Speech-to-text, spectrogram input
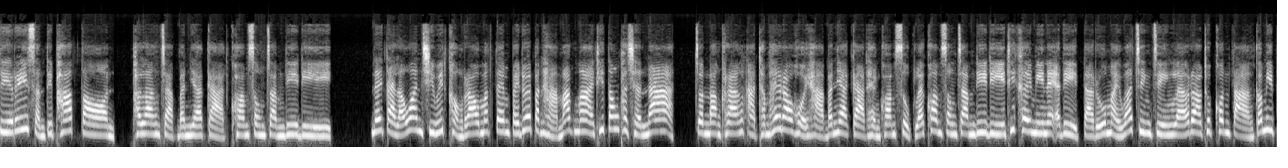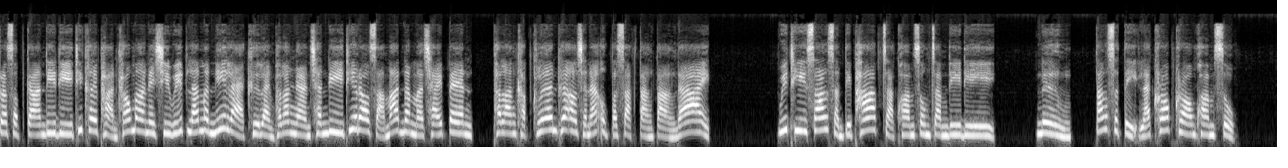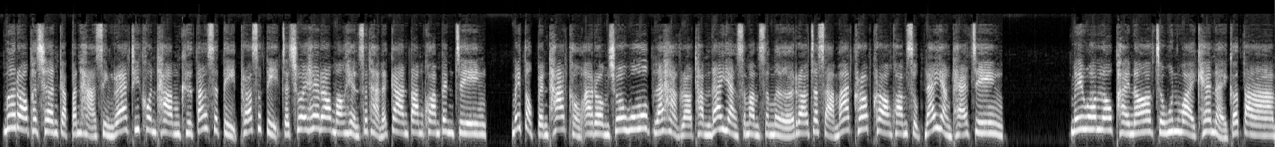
ซีรีส์สันติภาพตอน พลังจากบรรยากาศความทรงจำดีๆ ในแต่ละวันชีวิตของเรามักเต็มไปด้วยปัญหามากมายที่ต้องเผชิญหน้า จนบางครั้งอาจทำให้เราโหยหาบรรยากาศแห่งความสุขและความทรงจำดีๆ ที่เคยมีในอดีต แต่รู้ไหมว่าจริง ๆ แล้วเราทุกคนต่างก็มีประสบการณ์ดีๆ ที่เคยผ่านเข้ามาในชีวิต และมันนี่แหละคือแหล่งพลังงานชั้นดีที่เราสามารถนำมาใช้เป็น พลังขับเคลื่อนเพื่อเอาชนะอุปสรรคต่างๆ ได้ วิธีสร้างสันติภาพจากความทรงจำดีๆ 1. ตั้งสติและครอบครองความสุข เมื่อเราเผชิญกับปัญหาสิ่งแรกที่คนทำคือตั้งสติ เพราะสติจะช่วยให้เรามองเห็นสถานการณ์ตามความเป็นจริง ไม่ตกเป็นทาสของอารมณ์ชั่ววูบ และหากเราทำได้อย่างสม่ำเสมอ เราจะสามารถครอบครองความสุขได้อย่างแท้จริง ไม่ว่าโลกภายนอกจะวุ่นวายแค่ไหนก็ตาม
